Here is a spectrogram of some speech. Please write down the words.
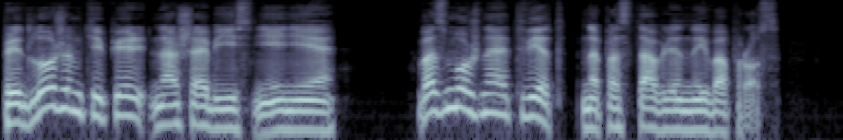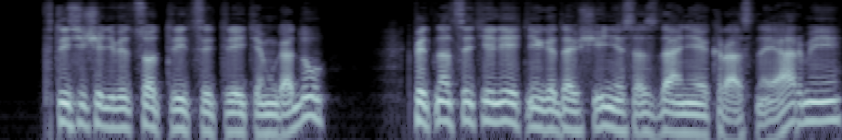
Предложим теперь наше объяснение, возможный ответ на поставленный вопрос. В 1933 году, к 15-летней годовщине создания Красной Армии,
